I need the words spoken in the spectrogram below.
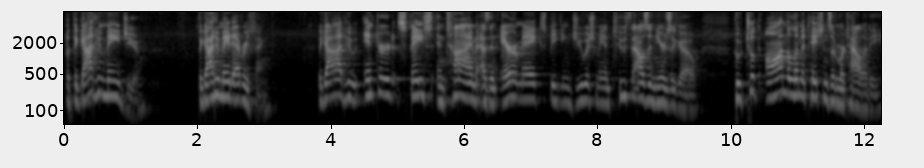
But the God who made you, the God who made everything, the God who entered space and time as an Aramaic speaking Jewish man 2,000 years ago, who took on the limitations of mortality,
